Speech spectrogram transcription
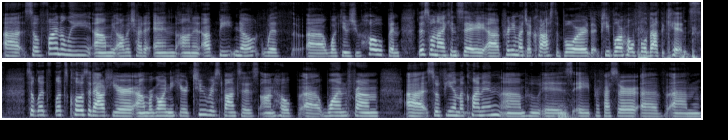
Uh, so finally, um, we always try to end on an upbeat note with uh, what gives you hope. And this one I can say uh, pretty much across the board, people are hopeful about the kids. so let's let's close it out here. Um, we're going to hear two responses on hope. Uh, one from uh, Sophia McClennen, um, who is a professor of um,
